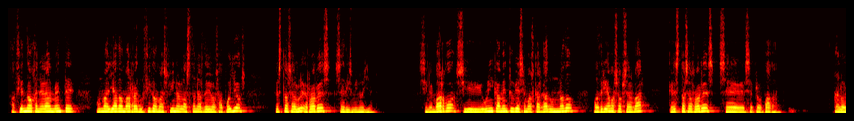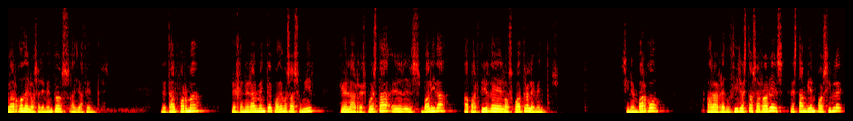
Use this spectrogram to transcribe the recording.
Haciendo generalmente un mallado más reducido, más fino en las zonas de los apoyos, estos errores se disminuyen. Sin embargo, si únicamente hubiésemos cargado un nodo, podríamos observar que estos errores se propagan a lo largo de los elementos adyacentes. De tal forma que generalmente podemos asumir que la respuesta es válida a partir de los cuatro elementos. Sin embargo, para reducir estos errores es también posible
